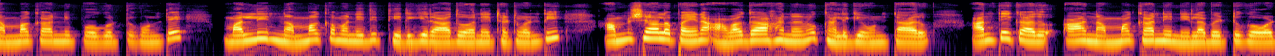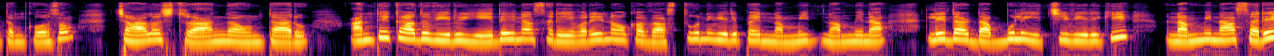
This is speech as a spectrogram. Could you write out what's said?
నమ్మకాన్ని పోగొట్టుకుంటే మళ్ళీ నమ్మకం అనేది తిరిగి రాదు అనేటటువంటి అంశాలపైన అవగాహనను కలిగి ఉంటారు. అంతేకాదు ఆ నమ్మకాన్ని నిలబెట్టుకోవటం కోసం చాలా స్ట్రాంగ్గా ఉంటారు. అంతేకాదు వీరు ఏదైనా సరే ఎవరైనా ఒక వస్తువుని వీరిపై నమ్మి నమ్మినా లేదా డబ్బులు ఇచ్చి వీరికి నమ్మినా సరే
